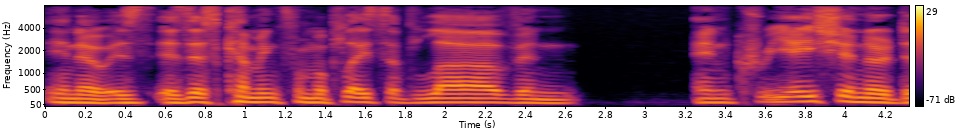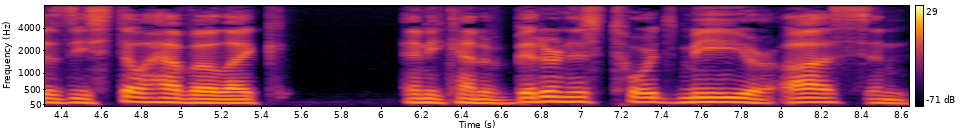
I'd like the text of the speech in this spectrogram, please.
you know, is is this coming from a place of love and and creation, or does he still have a like any kind of bitterness towards me or us? And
